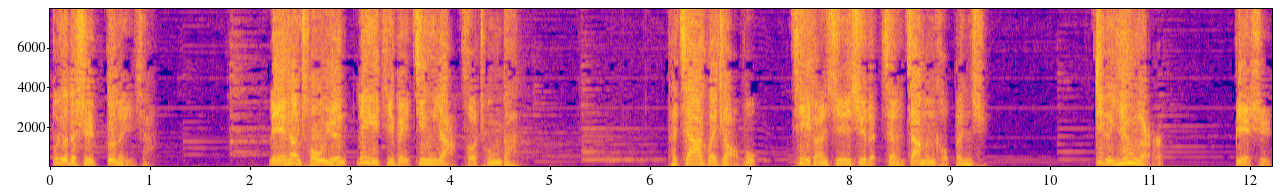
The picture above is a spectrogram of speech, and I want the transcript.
不由得是顿了一下，脸上愁云立即被惊讶所冲淡了。他加快脚步，气喘吁吁的向家门口奔去。这个婴儿，便是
